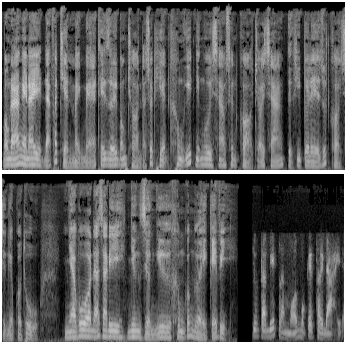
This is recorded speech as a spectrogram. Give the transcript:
Bóng đá ngày nay đã phát triển mạnh mẽ, thế giới bóng tròn đã xuất hiện không ít những ngôi sao sân cỏ chói sáng từ khi Pele rút khỏi sự nghiệp cầu thủ. Nhà vua đã ra đi nhưng dường như không có người kế vị. Chúng ta biết là mỗi một cái thời đại đó,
